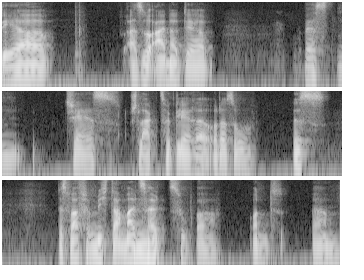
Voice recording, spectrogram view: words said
der, also einer der besten Jazz-Schlagzeuglehrer oder so ist. Das war für mich damals halt super. Und ähm,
